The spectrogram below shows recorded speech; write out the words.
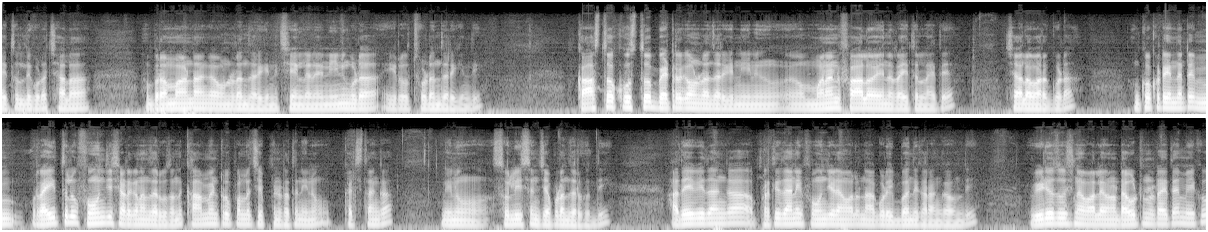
రైతులది కూడా చాలా బ్రహ్మాండంగా ఉండడం జరిగింది. చేనులోనే నేను కూడా ఈరోజు చూడడం జరిగింది. కాస్తో కూస్తో బెటర్గా ఉండడం జరిగింది. నేను మనని ఫాలో అయిన రైతులను అయితే చాలా వరకు కూడా. ఇంకొకటి ఏంటంటే రైతులు ఫోన్ చేసి అడగడం జరుగుతుంది. కామెంట్ రూపంలో చెప్పిన తర్వాత నేను ఖచ్చితంగా నేను సొల్యూషన్ చెప్పడం జరుగుద్ది. అదేవిధంగా ప్రతిదానికి ఫోన్ చేయడం వల్ల నాకు కూడా ఇబ్బందికరంగా ఉంది. వీడియో చూసిన వాళ్ళు ఏమైనా డౌట్ ఉన్నట్టయితే మీకు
